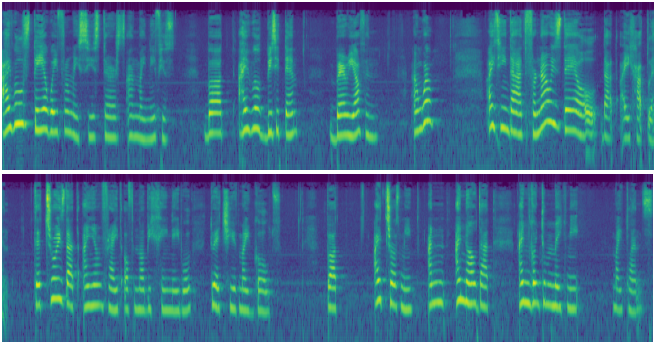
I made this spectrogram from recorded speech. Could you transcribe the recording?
I will stay away from my sisters and my nephews, but I will visit them very often. And well, I think that for now is the all that I have planned. The truth is that I am afraid of not being able to achieve my goals. But I trust me and I know that I'm going to make me my plans.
